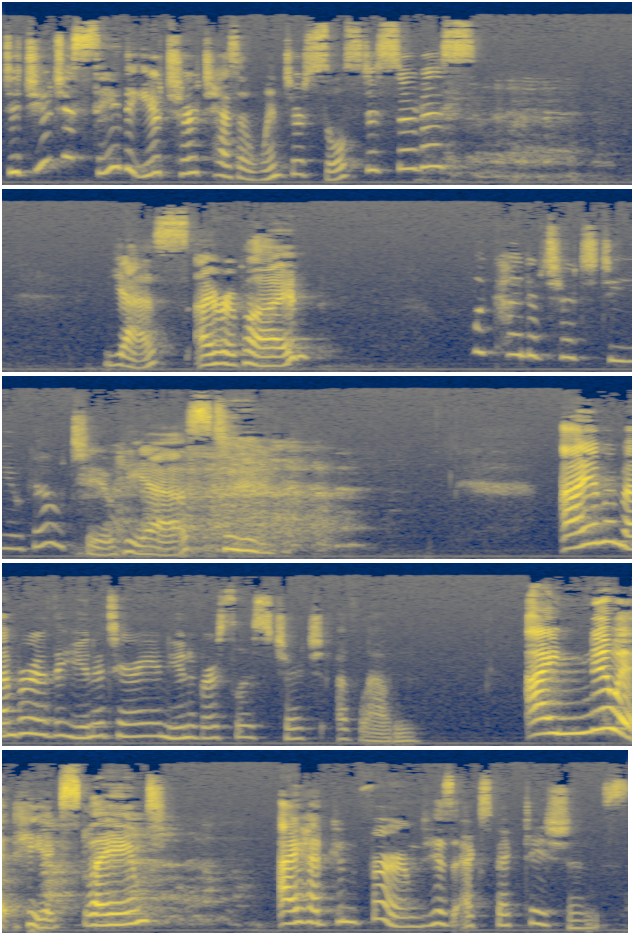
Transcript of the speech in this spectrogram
Did you just say that your church has a winter solstice service? Yes, I replied. What kind of church do you go to? He asked. I am a member of the Unitarian Universalist Church of Loudoun. I knew it, he exclaimed. I had confirmed his expectations.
